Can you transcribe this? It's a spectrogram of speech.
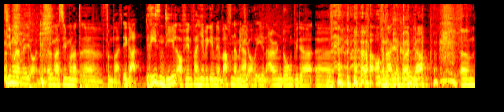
700 Millionen, irgendwas 735, egal. Riesendeal, auf jeden Fall hier, wir geben den Waffen, damit Ja. die auch ihren Iron Dome wieder äh, auftanken können, ja. ähm,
